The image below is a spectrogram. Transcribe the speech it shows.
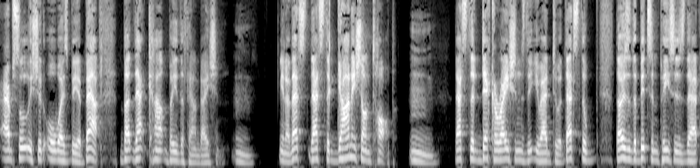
absolutely should always be about. But that can't be the foundation. Mm. You know, that's, that's the garnish on top. Mm. That's the decorations that you add to it. That's the, those are the bits and pieces that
